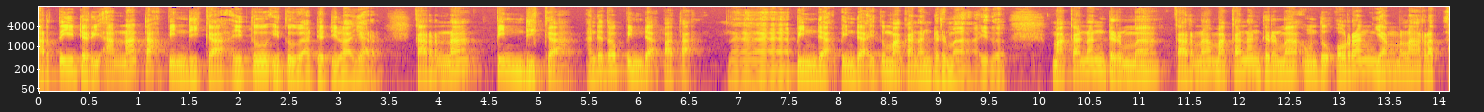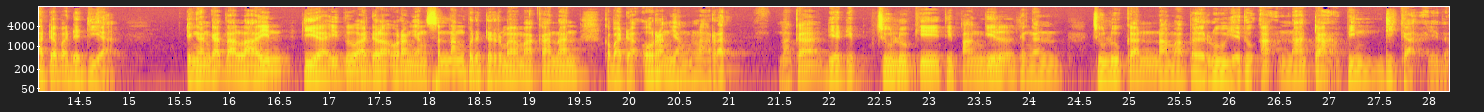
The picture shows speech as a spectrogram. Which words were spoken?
Arti dari Anata Pindika itu itu ada di layar. Karena Pindika, Anda tahu pindak patah. Nah, pindah, pindah itu makanan derma itu. Makanan derma karena makanan derma untuk orang yang melarat ada pada dia. Dengan kata lain, dia itu adalah orang yang senang berderma makanan kepada orang yang melarat. Maka dia dijuluki, dipanggil dengan julukan nama baru yaitu Anata Pindika itu.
